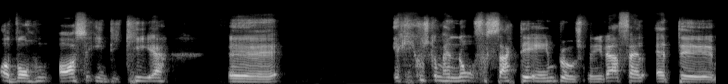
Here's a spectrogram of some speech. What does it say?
og hvor hun også indikerer, øh, jeg kan ikke huske, om han når for sagt det Ambrose, men i hvert fald, at, øh,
